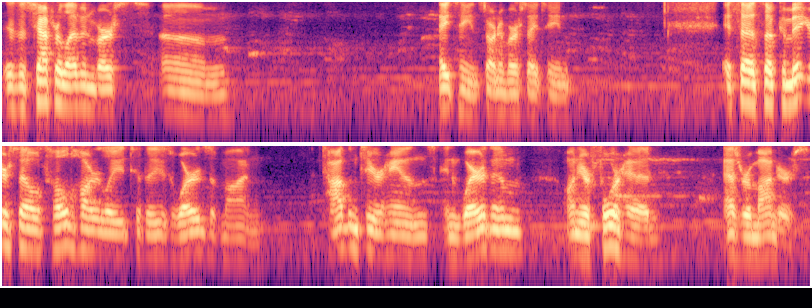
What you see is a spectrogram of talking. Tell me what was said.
This is chapter eleven, verse um, eighteen, starting in verse eighteen. It says, So commit yourselves wholeheartedly to these words of mine, tie them to your hands, and wear them on your forehead as reminders.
